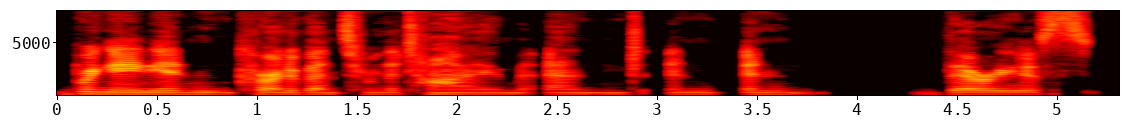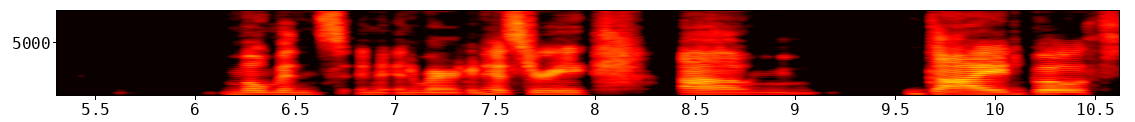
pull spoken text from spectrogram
bringing in current events from the time and and and various moments in, in American history um, guide both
